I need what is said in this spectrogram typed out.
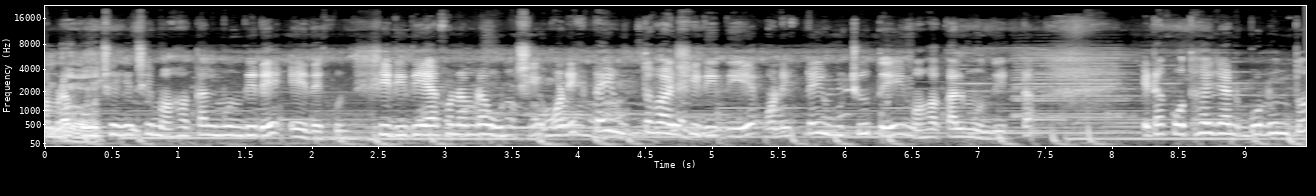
আমরা পৌঁছে গেছি মহাকাল মন্দিরে। এই দেখুন সিঁড়ি দিয়ে এখন আমরা উঠছি। অনেকটাই উঠতে হয় সিঁড়ি দিয়ে অনেকটাই উঁচুতে এই মহাকাল মন্দিরটা। এটা কোথায় যান বলুন তো?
